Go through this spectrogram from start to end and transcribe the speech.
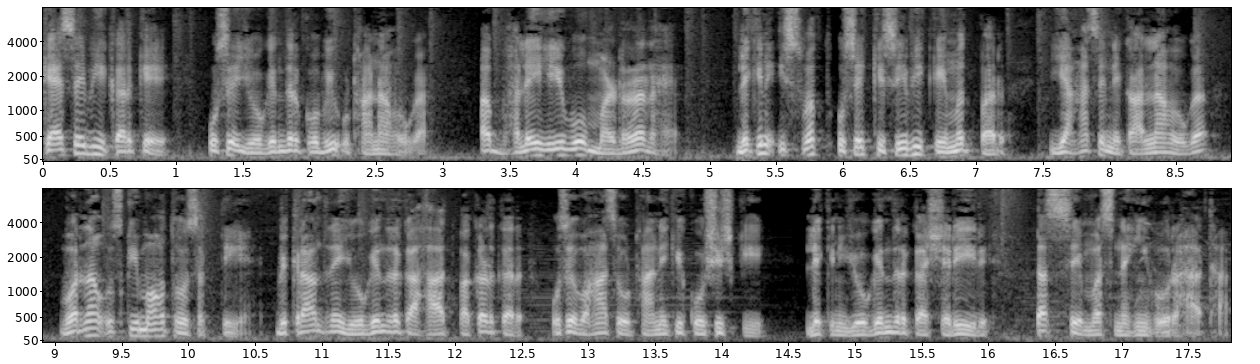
कैसे भी करके उसे योगेंद्र को भी उठाना होगा। अब भले ही वो मर्डरर है, लेकिन इस वक्त उसे किसी भी कीमत पर यहाँ से निकालना होगा, वरना उसकी मौत हो सकती है। विक्रांत ने योगेंद्र का हाथ पकड़कर उसे वहाँ से उठाने की कोशिश की, लेकिन योगेंद्र का शरीर टस से मस नहीं हो रहा था।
